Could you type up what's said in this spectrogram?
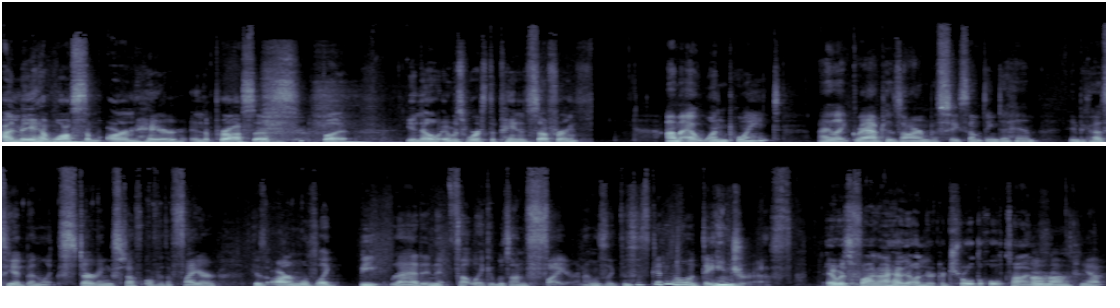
I may have lost some arm hair in the process, but you know, it was worth the pain and suffering. Um at one point I like grabbed his arm to say something to him and because he had been like stirring stuff over the fire, his arm was like beet red and it felt like it was on fire. And I was like, this is getting a little dangerous. It was fine. I had it under control the whole time. Uh huh. Yep.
